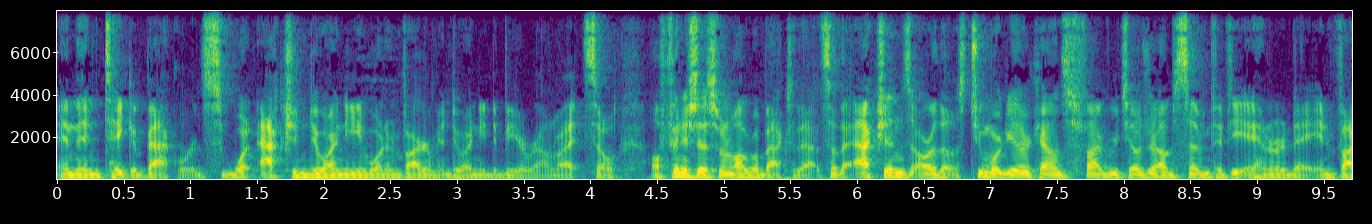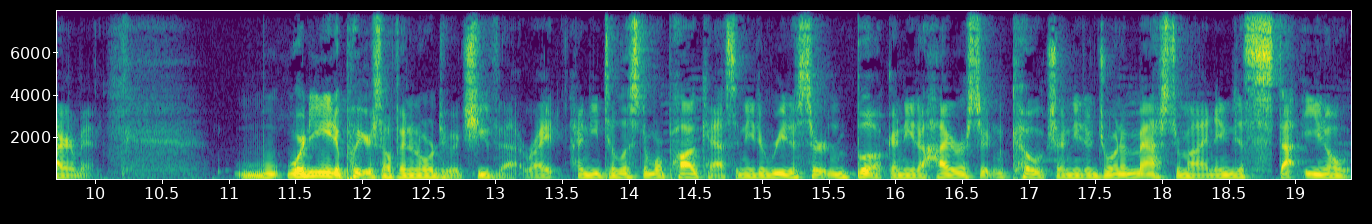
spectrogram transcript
and then take it backwards. What action do i need? What environment do i need to be around right? So i'll finish this one i'll go back to that. So the actions are those. Two more dealer accounts five retail jobs 750 800 a day. Environment. Where do you need to put yourself in in order to achieve that right? I need to listen to more podcasts. I need to read a certain book. I need to hire a certain coach. I need to join a mastermind. I need to stop you know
